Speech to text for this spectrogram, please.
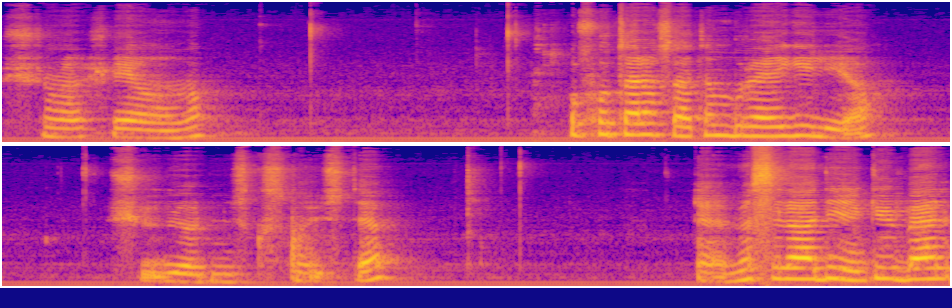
Şuna şey alalım. O fotoğraf zaten buraya geliyor. Şu gördüğünüz kısmı üstte. Evet, mesela diyelim ki ben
